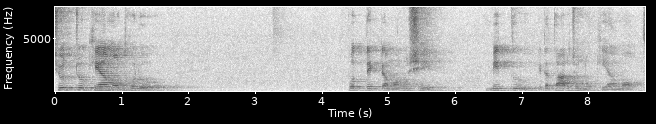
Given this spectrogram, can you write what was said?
ছোট্ট কেয়ামত হল প্রত্যেকটা মানুষের মৃত্যু, এটা তার জন্য কেয়ামত।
